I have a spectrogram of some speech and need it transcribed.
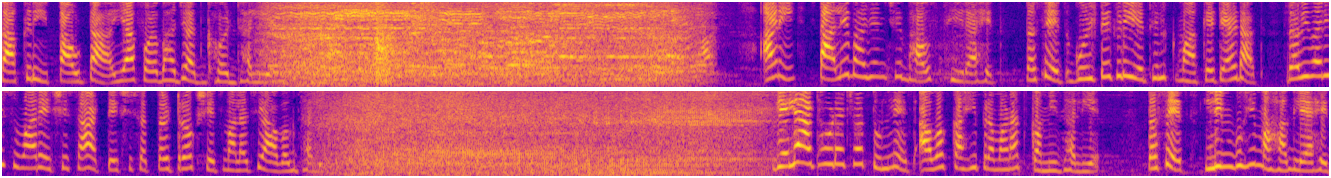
काकडी पावटा या फळभाज्यात घट झाली आहे. आणि पालेभाज्यांचे भाव स्थिर आहेत. तसेच गुलटेकडी येथील मार्केट यार्डात रविवारी सुमारे एकशे साठ ते एकशे सत्तर ट्रक शेतमालाची आवक झाली. गेल्या आठवड्याच्या तुलनेत आवक काही प्रमाणात कमी झाली आहे तसेच लिंबूही महागले आहेत.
